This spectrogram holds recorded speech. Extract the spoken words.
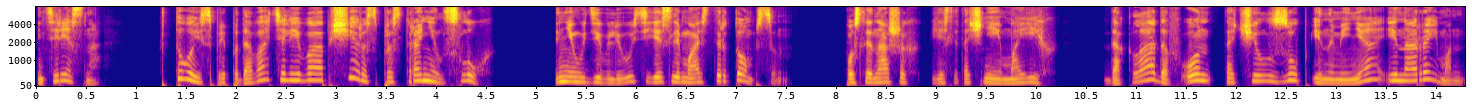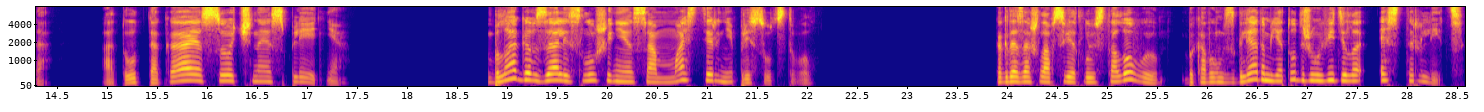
Интересно, кто из преподавателей вообще распространил слух? Не удивлюсь, если мастер Томпсон. После наших, если точнее моих, докладов он точил зуб и на меня, и на Реймонда. А тут такая сочная сплетня. Благо в зале слушания сам мастер не присутствовал. Когда зашла в светлую столовую, боковым взглядом я тут же увидела Эстер Лиц,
